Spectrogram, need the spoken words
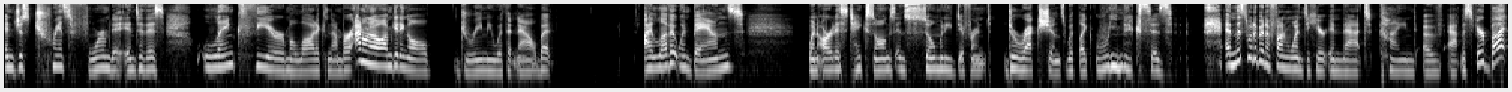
and just transformed it into this lengthier melodic number. I don't know, I'm getting all dreamy with it now, but I love it when bands, when artists take songs in so many different directions with like remixes. And this would have been a fun one to hear in that kind of atmosphere, but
